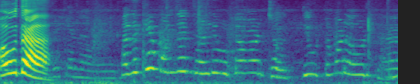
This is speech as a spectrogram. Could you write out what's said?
ಹೌದಾ? ಅದಕ್ಕೆ ನಾನು ಅದಕ್ಕೆ ಮುಂಜಾನೆ ಜಲ್ದಿ ಊಟ ಮಾಡಿ ಜಲ್ದಿ ಊಟ ಮಾಡಿ ಹೋಗ್ಬಿಡ್ತೀನಿ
